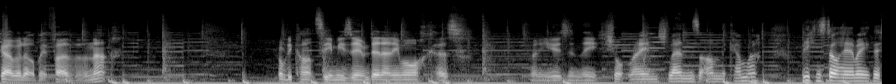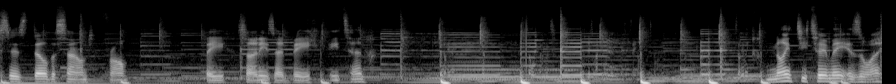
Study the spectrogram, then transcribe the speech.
go a little bit further than that. Probably can't see me zoomed in anymore because I'm only using the short range lens on the camera. But you can still hear me. This is still the sound from the Sony ZV E10. 92 meters away.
